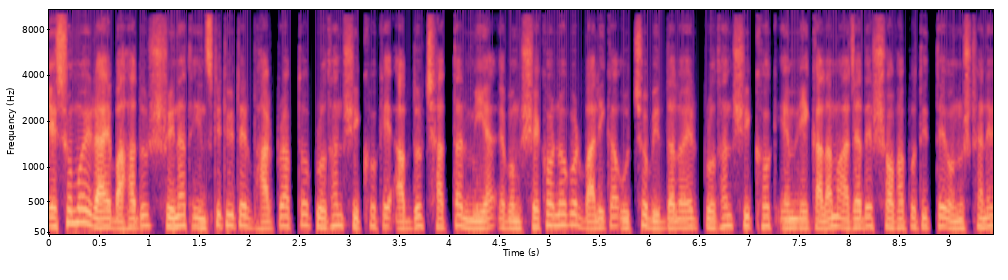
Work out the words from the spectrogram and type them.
এ সময় রায় বাহাদুর শ্রীনাথ ইনস্টিটিউটের ভারপ্রাপ্ত প্রধান শিক্ষকে আব্দুল ছাত্তার মিয়া এবং শেখরনগর বালিকা উচ্চ বিদ্যালয়ের প্রধান শিক্ষক এম এ কালাম আজাদের সভাপতিত্বে অনুষ্ঠানে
